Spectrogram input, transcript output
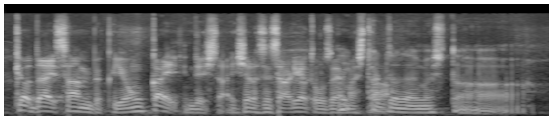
今日は第304回でした。石原先生ありがとうございました。はいありがとうございました。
